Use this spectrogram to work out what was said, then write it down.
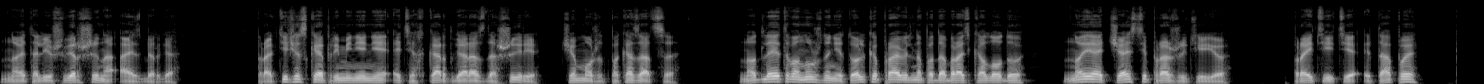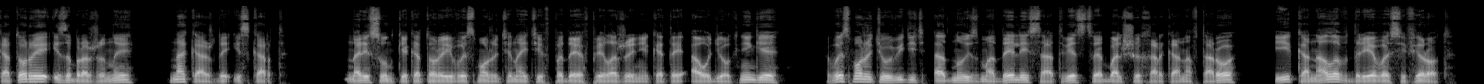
но это лишь вершина айсберга. Практическое применение этих карт гораздо шире, чем может показаться, но для этого нужно не только правильно подобрать колоду, но и отчасти прожить ее, пройти те этапы, которые изображены на каждой из карт. На рисунке, который вы сможете найти в PDF-приложении к этой аудиокниге, вы сможете увидеть одну из моделей соответствия больших арканов Таро и каналов Древа Сефирот.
